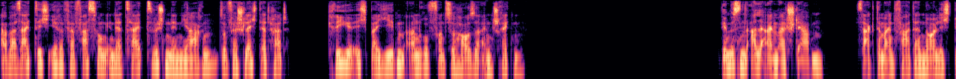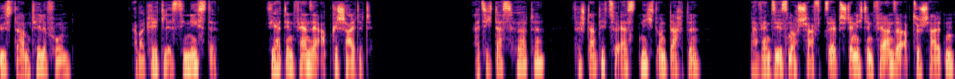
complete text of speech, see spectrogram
Aber seit sich ihre Verfassung in der Zeit zwischen den Jahren so verschlechtert hat, kriege ich bei jedem Anruf von zu Hause einen Schrecken. Wir müssen alle einmal sterben, sagte mein Vater neulich düster am Telefon. Aber Gretel ist die Nächste. Sie hat den Fernseher abgeschaltet. Als ich das hörte, verstand ich zuerst nicht und dachte, na, wenn sie es noch schafft, selbstständig den Fernseher abzuschalten,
